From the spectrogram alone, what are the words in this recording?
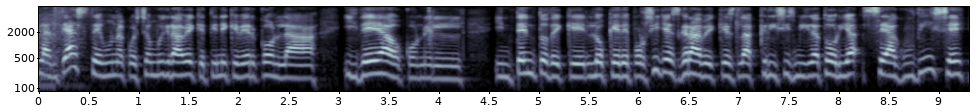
Planteaste una cuestión muy grave que tiene que ver con la idea o con el intento de que lo que de por sí ya es grave, que es la crisis migratoria, se agudice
